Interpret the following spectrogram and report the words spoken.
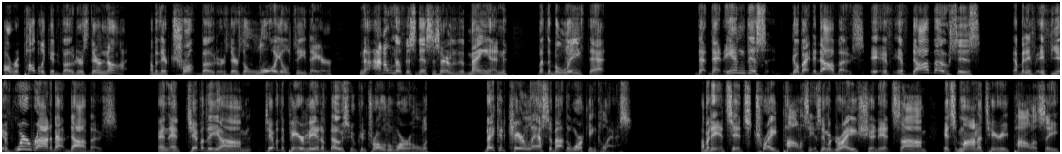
are Republican voters. They're not. I mean, they're Trump voters. There's a loyalty there. Now, I don't know if it's necessarily the man, but the belief that that that in this go back to Davos. If if Davos is, I mean, if if, you, if we're right about Davos, and and tip of the um tip of the pyramid of those who control the world, they could care less about the working class. I mean, it's it's trade policy, it's immigration, it's um it's monetary policy,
